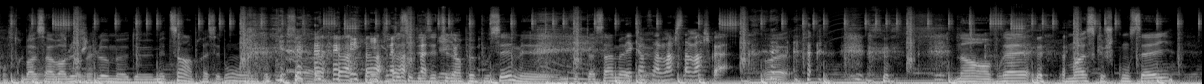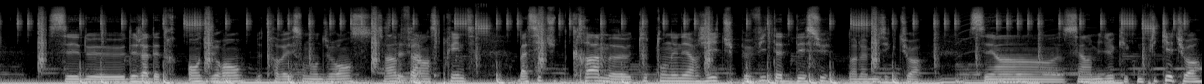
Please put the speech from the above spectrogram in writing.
construction Bah, c'est de avoir le projet diplôme de médecin, après c'est bon. Hein, ça- c'est des études un peu poussées, mais il faut que t'as ça, mec. Mais quand ça marche, ça marche quoi. Ouais. non, en vrai, moi, ce que je conseille, c'est de déjà d'être endurant, de travailler son endurance. C'est rien de faire bien. un sprint. Bah, si tu te crames euh, toute ton énergie, tu peux vite être déçu dans la musique, tu vois. C'est un, c'est un milieu qui est compliqué, tu vois.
